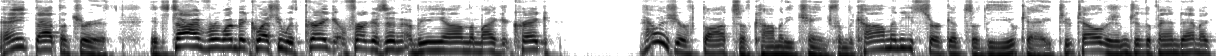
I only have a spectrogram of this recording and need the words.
Ain't that the truth? It's time for one big question with Craig Ferguson beyond the mic. at Craig, how has your thoughts of comedy changed from the comedy circuits of the UK to television to the pandemic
